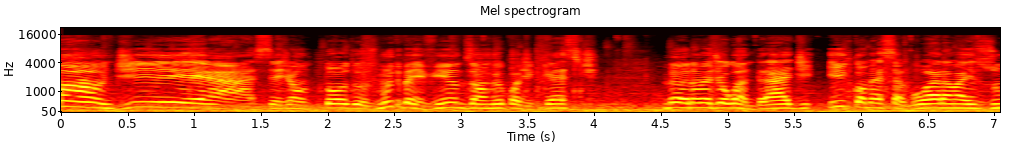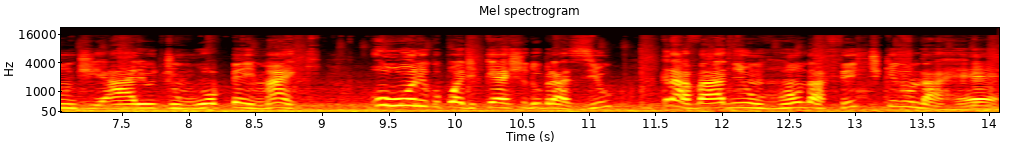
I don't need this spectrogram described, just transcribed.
Bom dia! Sejam todos muito bem-vindos ao meu podcast. Meu nome é Diogo Andrade e começa agora mais um diário de um Open Mic, o único podcast do Brasil gravado em um Honda Fit que não dá ré.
